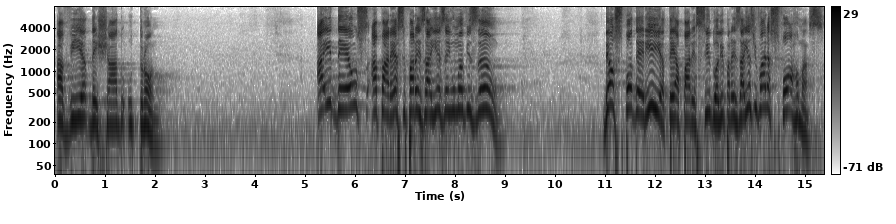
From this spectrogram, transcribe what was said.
havia deixado o trono. Aí Deus aparece para Isaías em uma visão. Deus poderia ter aparecido ali para Isaías de várias formas.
